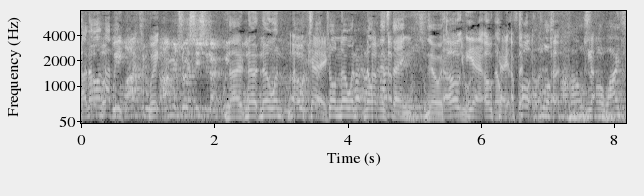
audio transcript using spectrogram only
I know I'm happy. we- Collateral Wait. damage, Rishi Sunak. We- no, no, no one. No Okay. said- John, no one, no one is saying. No one's Oh, you yeah, okay. one is Apo- you. I've lost my house, no, my wife.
